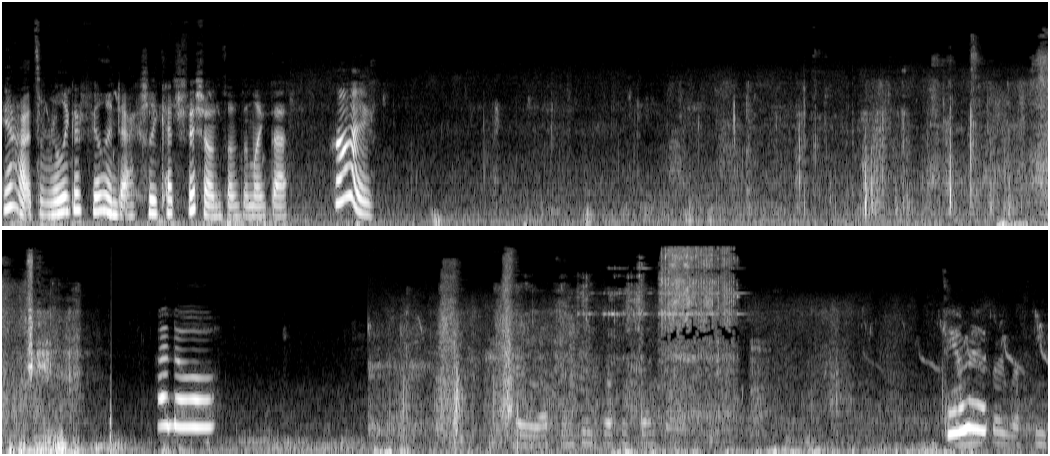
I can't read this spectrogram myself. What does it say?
yeah, it's a really good feeling to actually catch fish on something like that. Hi. Damn it. Say rest in peace,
